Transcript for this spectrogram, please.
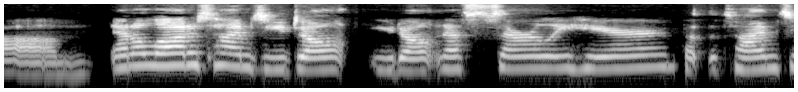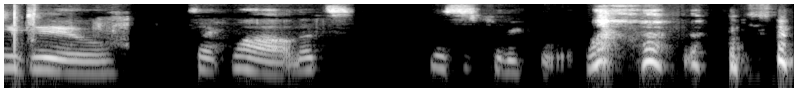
um, and a lot of times you don't you don't necessarily hear, but the times you do, it's like, wow, that's this is pretty cool.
